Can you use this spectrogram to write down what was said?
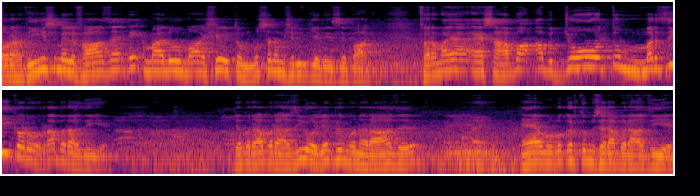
और हदीस में लफाज है ए मालूम माशे तुम मुस्लिम शरीफ की हदीस पाक। फरमाया ए साहबा अब जो तुम मर्ज़ी करो रब राज़ी है। जब रब राज़ी हो जाए फिर वो नाराज़ है अबू बकर तुमसे रब राज़ी है,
